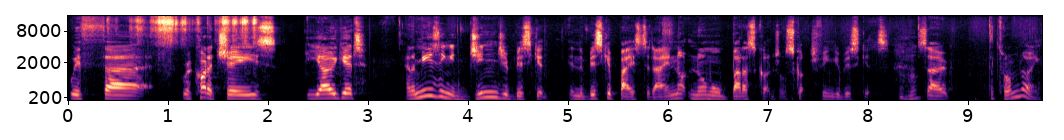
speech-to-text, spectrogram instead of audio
with uh, ricotta cheese, yogurt, and I'm using a ginger biscuit in the biscuit base today, not normal butterscotch or scotch finger biscuits. So that's what I'm doing.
